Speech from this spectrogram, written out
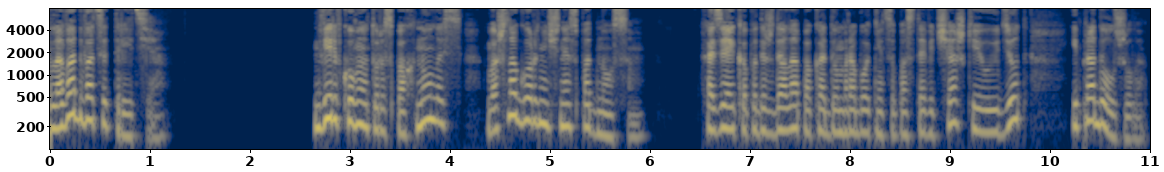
Глава 23. Дверь в комнату распахнулась, вошла горничная с подносом. Хозяйка подождала, пока домработница поставит чашки и уйдет, и продолжила.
